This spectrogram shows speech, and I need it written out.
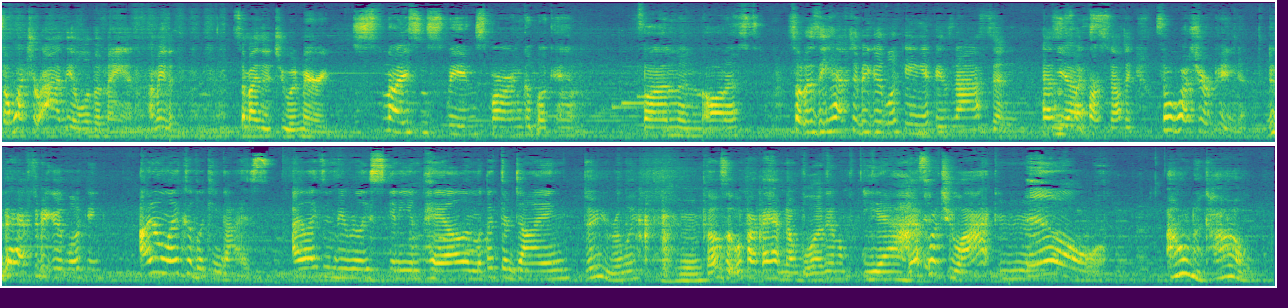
So what's your ideal of a man? I mean, somebody that you would marry. Just nice and sweet and smart and good looking, fun and honest. So does he have to be good looking if he's nice and has a good sweet personality? So what's your opinion? Do they have to be good looking? I don't like good looking guys. I like them to be really skinny and pale and look like they're dying. Do you really? Mhm. Those that look like they have no blood in them? Yeah. That's what you like? Mm-hmm. Ew. Oh, Nicole.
